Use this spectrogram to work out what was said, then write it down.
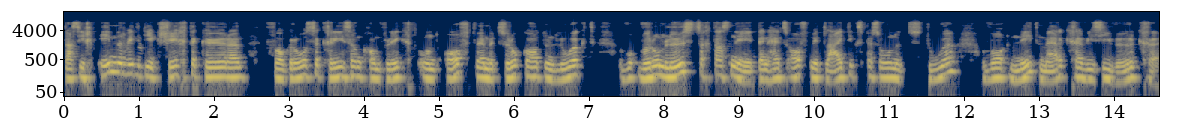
dass ich immer wieder die Geschichten höre, von grossen Krisen und Konflikten. Und oft, wenn man zurückgeht und schaut, warum löst sich das nicht, dann hat es oft mit Leitungspersonen zu tun, die nicht merken, wie sie wirken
